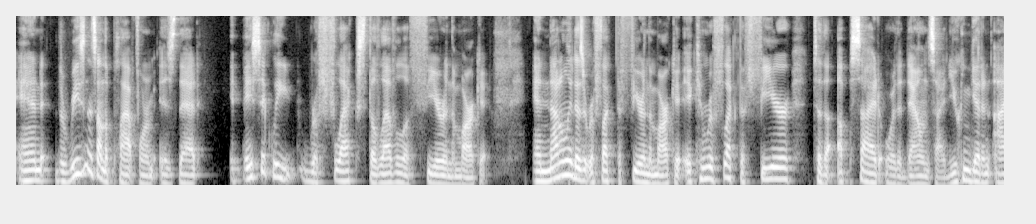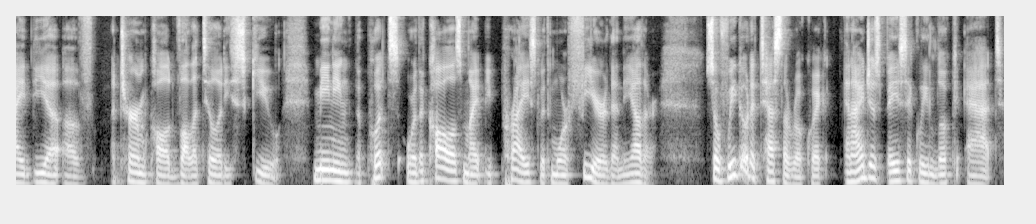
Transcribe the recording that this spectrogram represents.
And the reason it's on the platform is that it basically reflects the level of fear in the market. And not only does it reflect the fear in the market, it can reflect the fear to the upside or the downside. You can get an idea of a term called volatility skew, meaning the puts or the calls might be priced with more fear than the other. So if we go to Tesla real quick, and I just basically look at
